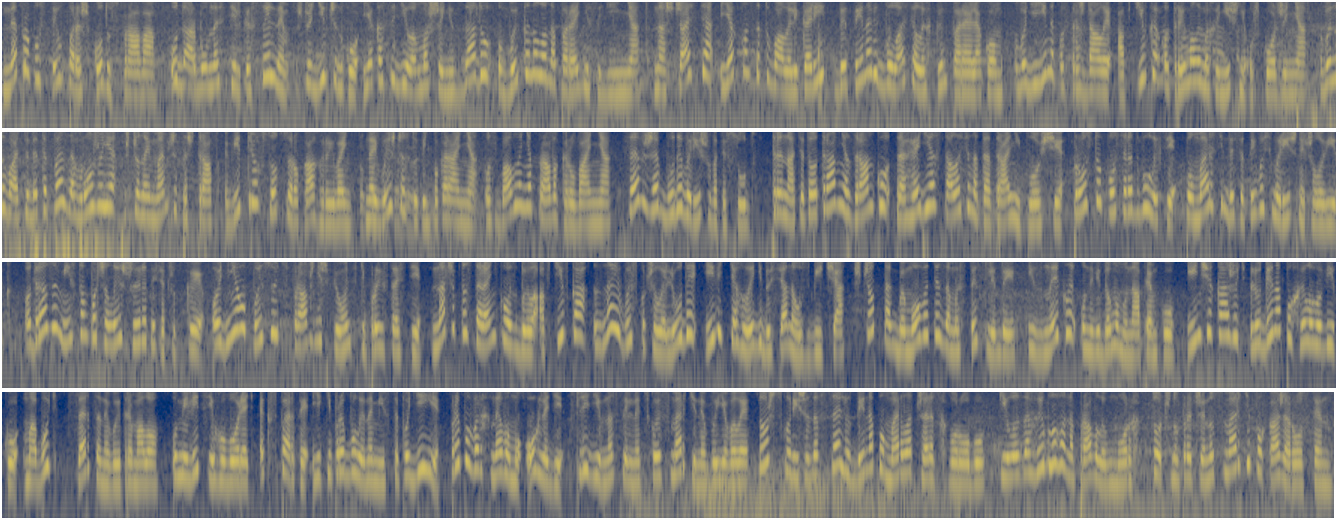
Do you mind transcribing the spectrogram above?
не пропустив перешкоду справа. Удар був настільки сильним, що дівчинку, яка сиділа в машині ззаду, викинуло на переднє сидіння. На щастя, як констатували лікарі, дитина відбулася легким переляком. Водії не постраждали, автівки отримали механічні ушкодження. Винуватцю ДТП загрожує щонайменше це штраф від 340 гривень. Найвища ступінь покарання – позбавлення права керування. Це вже буде вирішувати суд. 13 травня зранку трагедія сталася на театральній площі. Просто посеред вулиці помер 78-річний чоловік. Одразу містом почали ширитися чутки. Одні описують справжні шпіонські пристрасті. Начебто старенького збила автівка, з неї вискочили люди і відтягли дідуся на узбіччя, щоб, так би мовити, замести сліди. І зникли у невідомому напрямку. Інші кажуть, людина похилого віку, мабуть, серце не витримало. У міліції говорять, експерти, які прибули на місце події, при поверхневому огляді слідів насильницької смерті не виявили. Тож, скоріше за все, людина померла через хворобу. Тіло загиблого направили в морг. Точну причину смерті покаже Ростин.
